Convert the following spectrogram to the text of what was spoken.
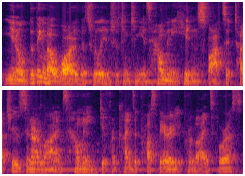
you know the thing about water that's really interesting to me is how many hidden spots it touches in our lives how many different kinds of prosperity it provides for us.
